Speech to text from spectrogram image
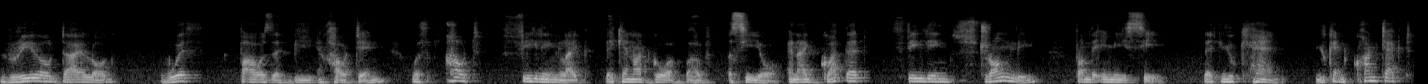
real dialogue with powers that be in Gauteng without feeling like they cannot go above a CEO. And I got that feeling strongly from the MEC that you can. You can contact,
